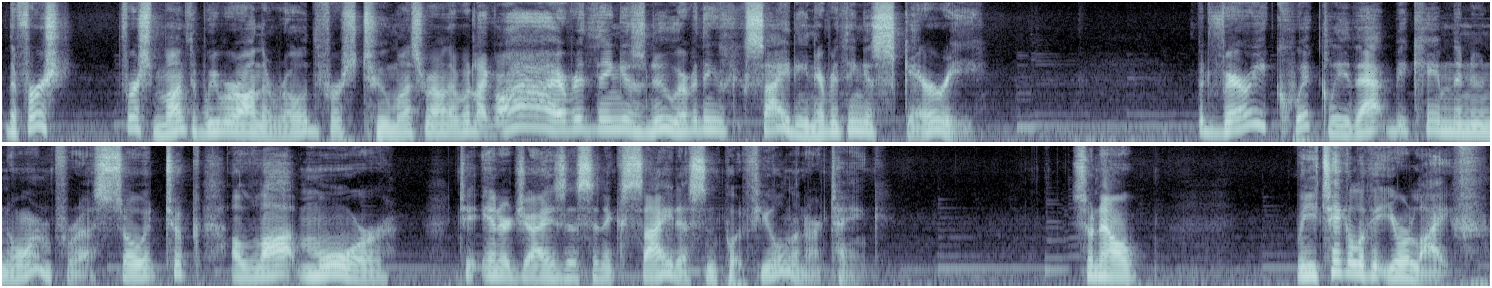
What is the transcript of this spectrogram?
the first first month we were on the road, the first two months we were on like, wow, everything is new, everything is exciting, everything is scary. But very quickly that became the new norm for us. So it took a lot more to energize us and excite us and put fuel in our tank. So now, when you take a look at your life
